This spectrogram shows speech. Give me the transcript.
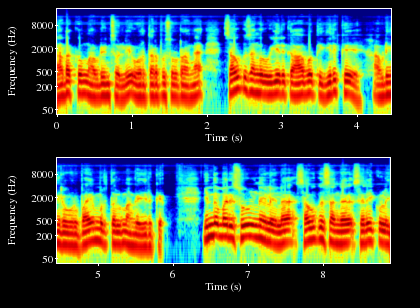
நடக்கும் அப்படின்னு சொல்லி ஒரு தரப்பு சொல்கிறாங்க சவுக்கு சங்கர் உயிருக்கு ஆபத்து இருக்குது அப்படிங்கிற ஒரு பயமுறுத்தலும் அங்கே இருக்குது இந்த மாதிரி சூழ்நிலையில் சவுக்கு சங்கர் சிறைக்குள்ளே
